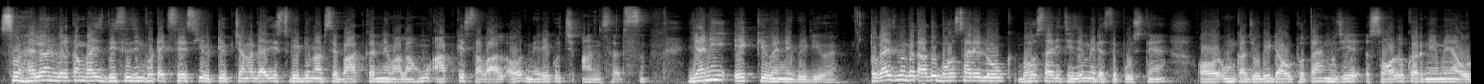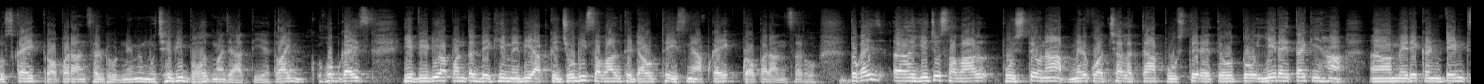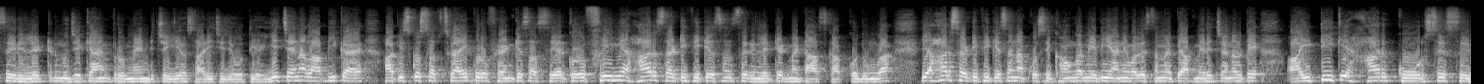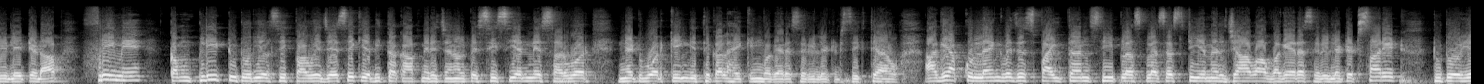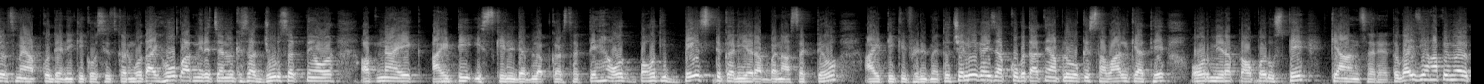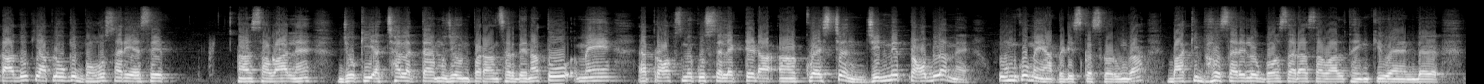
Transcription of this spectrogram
So hello and welcome guys this is Infotexes YouTube channel guys इस video में आपसे बात करने वाला हूँ आपके सवाल और मेरे कुछ आंसर्स यानी एक क्यू एन ए वीडियो है। तो गाइज़ मैं बता दूँ, बहुत सारे लोग, बहुत सारी चीज़ें मेरे से पूछते हैं और उनका जो भी डाउट होता है मुझे सॉल्व करने में और उसका एक प्रॉपर आंसर ढूँढने में मुझे भी बहुत मज़ा आती है। तो आई होप गाइज़ ये वीडियो आप अंत तक देखिए मैं भी आपके जो भी सवाल थे डाउट थे, इसमें आपका एक प्रॉपर आंसर हो। तो गाइज़ ये जो सवाल पूछते हो ना आप, मेरे को अच्छा लगता है, आप पूछते रहते हो तो ये रहता है कि हाँ मेरे कंटेंट से रिलेटेड मुझे क्या इंप्रूवमेंट चाहिए और सारी चीज़ें होती है। ये चैनल आप ही का है, आप इसको सब्सक्राइब करो फ्रेंड के साथ शेयर करो फ्री में हर सर्टिफिकेशन से रिलेटेड मैं टास्क आपको दूँगा। या हर सर्टिफिकेशन आपको सिखाऊँगा। मे भी आने वाले समय पे आप मेरे चैनल पे आईटी के हर कोर्सेस से रिलेटेड आप फ्री में कंप्लीट ट्यूटोरियल सीख पाओगे। जैसे कि अभी तक आप मेरे चैनल पे सीसीएन ने सर्वर नेटवर्किंग इथिकल हैकिंग वगैरह से रिलेटेड सीखते आए हो। आगे आपको languages Python C plus plus S T M L Java वगैरह से रिलेटेड सारे ट्यूटोरियल्स मैं आपको देने की कोशिश करूँगा। तो आई होप आप मेरे चैनल के साथ जुड़ सकते हैं और अपना एक आईटी स्किल डेवलप कर सकते हैं और बहुत ही बेस्ट करियर आप बना सकते हो आईटी की फ़ील्ड में। तो चलिए गाइज़ आपको बताते हैं आप लोगों के सवाल क्या थे और मेरा प्रॉपर उस पर क्या आंसर है। तो गाइज़ यहाँ पे मैं बता दूँ कि आप लोगों के बहुत सारे ऐसे आ, सवाल हैं जो कि अच्छा लगता है मुझे उन पर आंसर देना। तो मैं अप्रॉक्स में कुछ सेलेक्टेड क्वेश्चन जिनमें प्रॉब्लम है उनको मैं यहाँ पे डिस्कस करूँगा। बाकी बहुत सारे लोग, बहुत सारा सवाल thank you and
